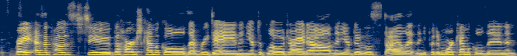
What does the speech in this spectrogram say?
awesome. right? As opposed to the harsh chemicals every day, and then you have to blow dry it out, and then you have to style it, and then you put in more chemicals in, and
